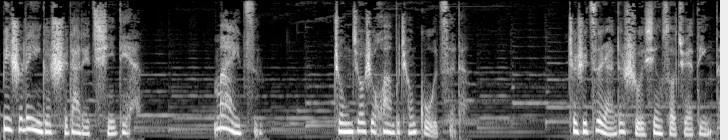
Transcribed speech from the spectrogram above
必是另一个时代的起点，麦子终究是换不成谷子的，这是自然的属性所决定的。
